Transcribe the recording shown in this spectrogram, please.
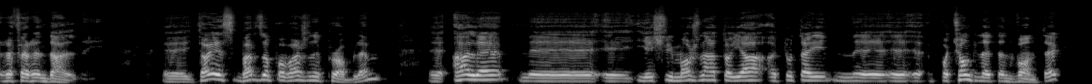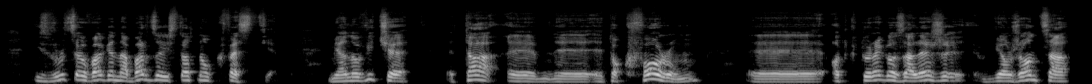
referendalnej. To jest bardzo poważny problem, ale jeśli można, to ja tutaj pociągnę ten wątek i zwrócę uwagę na bardzo istotną kwestię. Mianowicie ta, to kworum, od którego zależy wiążąca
